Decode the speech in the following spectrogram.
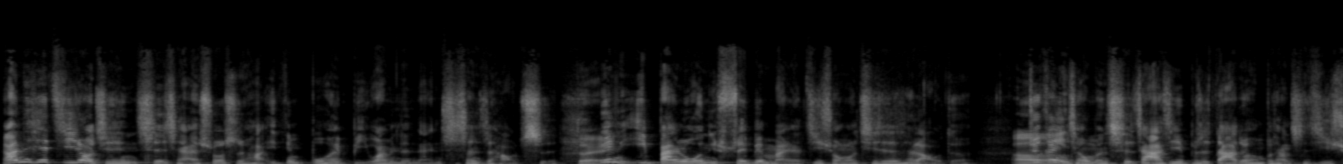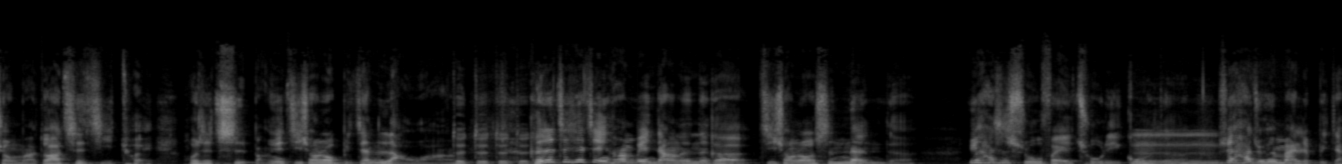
然后那些鸡肉其实你吃起来，说实话一定不会比外面的难吃，甚至好吃。对因为，你一般如果你随便买的鸡胸肉其实是老的，嗯就跟以前我们吃炸鸡，不是大家都很不想吃鸡胸嘛？都要吃鸡腿或是翅膀，因为鸡胸肉比较老啊。对对对对，可是这些健康便当的那个鸡胸肉是嫩的，因为它是疏肥处理过的，所以它就会卖的比较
